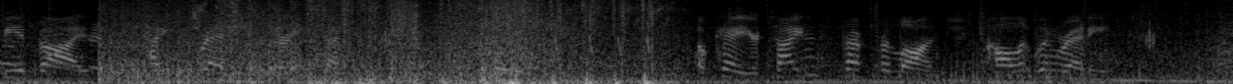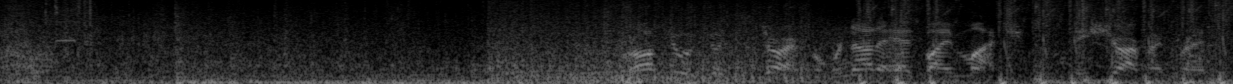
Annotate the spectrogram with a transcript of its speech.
Be advised, Titan's ready in 30 seconds. Okay, your Titan's prepped for launch. Call it when ready. We're off to a good start, but we're not ahead by much. Stay sharp, my friend.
